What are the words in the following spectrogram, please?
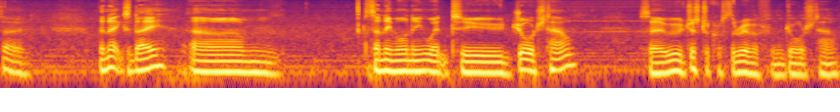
So, the next day, um, Sunday morning, went to Georgetown. So we were just across the river from Georgetown,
